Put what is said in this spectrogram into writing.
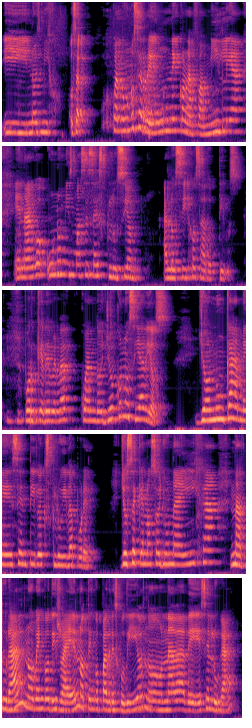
Y no es mi hijo. O sea, cuando uno se reúne con la familia en algo, uno mismo hace esa exclusión a los hijos adoptivos. Porque de verdad, cuando yo conocí a Dios, yo nunca me he sentido excluida por Él. Yo sé que no soy una hija natural, no vengo de Israel, no tengo padres judíos, no nada de ese lugar,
